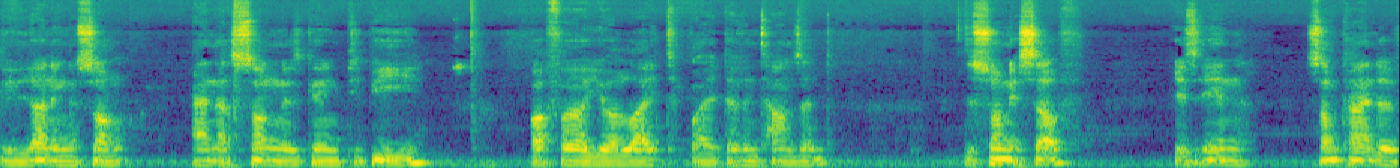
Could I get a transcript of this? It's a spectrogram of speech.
me learning a song, and that song is going to be Offer Your Light by Devin Townsend. The song itself is in some kind of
